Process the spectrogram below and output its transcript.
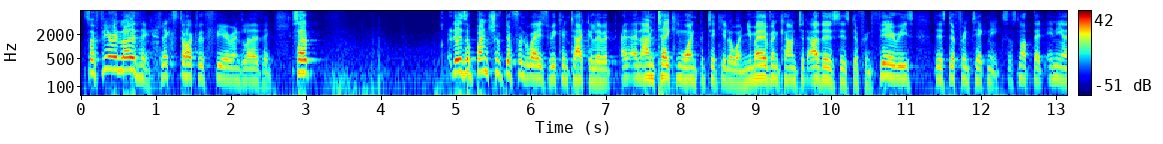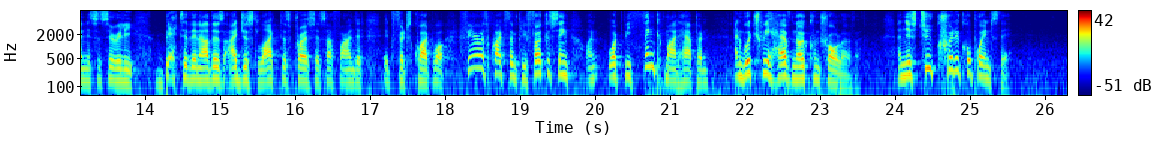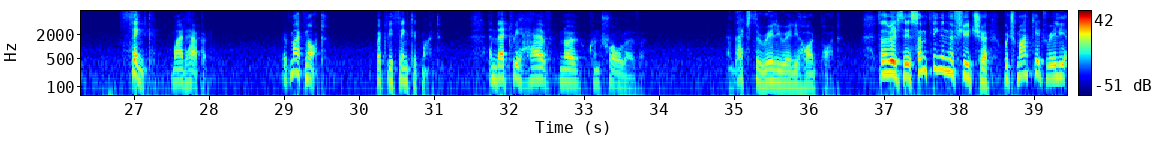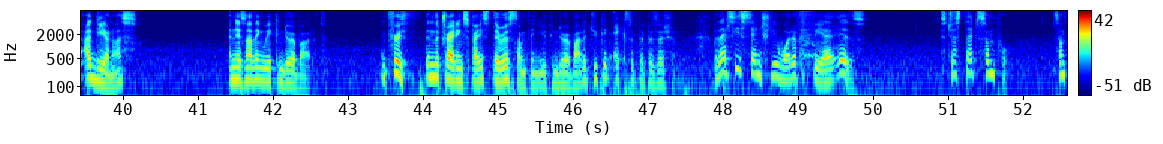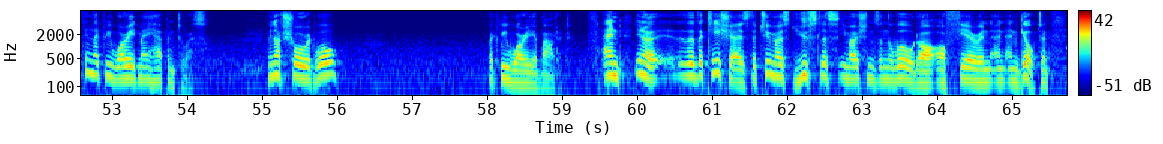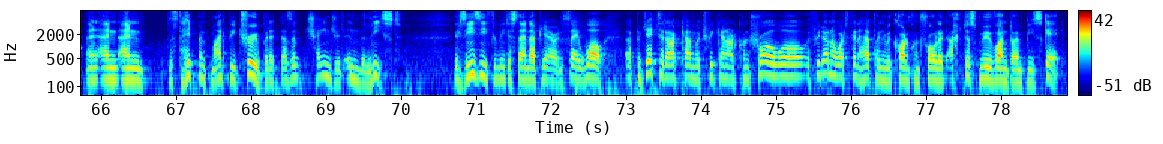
So, fear and loathing. Let's start with fear and loathing. So, there's a bunch of different ways we can tackle it, and, and, I'm taking one particular one. You may have encountered others. There's different theories, there's different techniques. It's not that any are necessarily better than others. I just like this process. I find it it fits quite well. Fear is quite simply focusing on what we think might happen and which we have no control over. And there's two critical points there. Think might happen. It might not, but we think it might. And that we have no control over. And that's the really, really hard part. So, in other words, there's something in the future which might get really ugly on us, and there's nothing we can do about it. In truth, in the trading space, there is something you can do about it. You can exit the position. But that's essentially what a fear is. It's just that simple. Something that we're worried may happen to us. We're not sure it will, but we worry about it. And, you know, the, the cliches, the two most useless emotions in the world are, are fear and, and, and guilt. And, and, and, and the statement might be true, but it doesn't change it in the least. It's easy for me to stand up here and say, well, a projected outcome which we cannot control, well, if we don't know what's going to happen, we can't control it, just move on, don't be scared.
